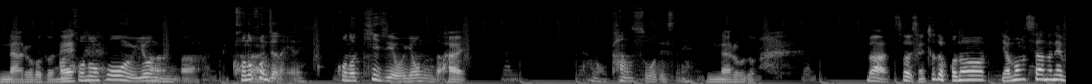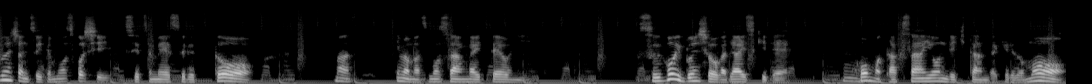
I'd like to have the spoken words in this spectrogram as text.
なるほどまあね。この本を読んあこの本じゃないよね、この記事を読んだ、はい。あの感想ですね。なるほど。まあそうですね。ちょっとこの山本さんのね、文章についてもう少し説明すると、まあ今松本さんが言ったように、すごい文章が大好きで、うん。本もたくさん読んできたんだけれども、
